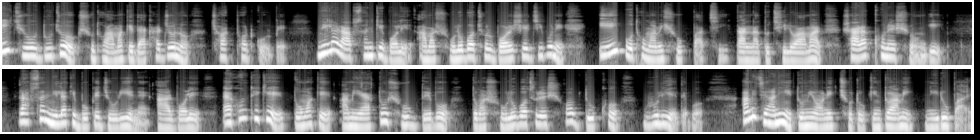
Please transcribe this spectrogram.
এই চোখ দু চোখ শুধু আমাকে দেখার জন্য ছটফট করবে। নীলা রাফসানকে বলে, আমার ষোলো বছর বয়সের জীবনে এই প্রথম আমি সুখ পাচ্ছি। কান্না তো ছিল আমার সারাক্ষণের সঙ্গী। রাফসান নীলাকে বুকে জড়িয়ে নেয় আর বলে, এখন থেকে তোমাকে আমি এত সুখ দেব, তোমার ষোলো বছরের সব দুঃখ ভুলিয়ে দেব। আমি জানি তুমি অনেক ছোট, কিন্তু আমি নিরুপায়।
